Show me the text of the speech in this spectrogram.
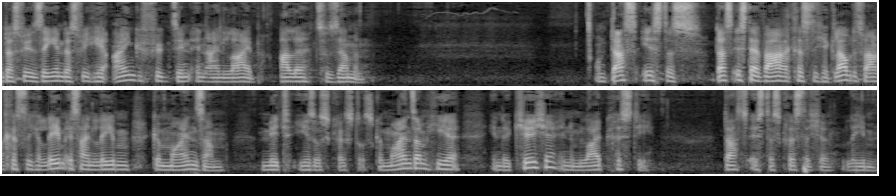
Und dass wir sehen, dass wir hier eingefügt sind in ein Leib, alle zusammen. Und das ist, das, das ist der wahre christliche Glaube, das wahre christliche Leben ist ein Leben gemeinsam mit Jesus Christus. Gemeinsam hier in der Kirche, in dem Leib Christi. Das ist das christliche Leben.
